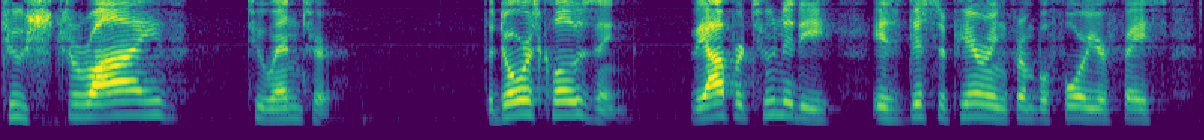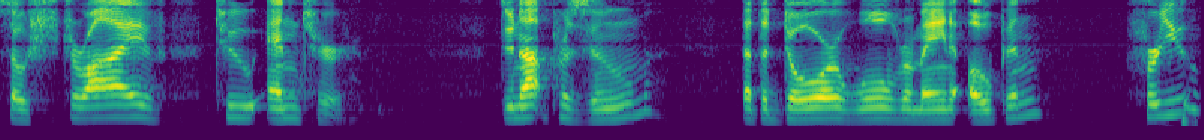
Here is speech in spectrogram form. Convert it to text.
to strive to enter. The door is closing. The opportunity is disappearing from before your face, so strive to enter. Do not presume that the door will remain open for you,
